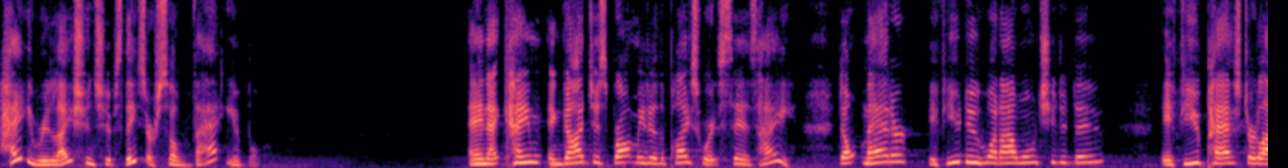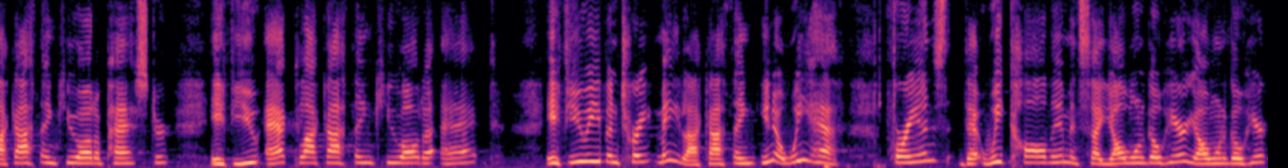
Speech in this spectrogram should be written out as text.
hey, relationships, these are so valuable. And it came, and God just brought me to the place where it says, hey, don't matter if you do what I want you to do, if you pastor like I think you ought to pastor, if you act like I think you ought to act, if you even treat me like I think, you know, we have friends that we call them and say, Y'all want to go here? Y'all want to go here?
